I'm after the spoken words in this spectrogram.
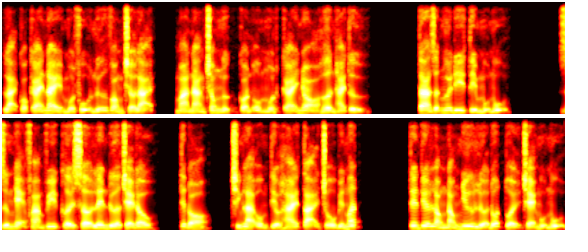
lại có cái này một phụ nữ vòng trở lại, mà nàng trong ngực còn ôm một cái nhỏ hơn hải tử. Ta dẫn ngươi đi tìm mụ mụ. Dương nhẹ phàm vi cười sờ lên đứa trẻ đầu, tiếp đó, chính là ôm tiểu hài tại chỗ biến mất. Tên tiêu lòng nóng như lửa đốt tuổi trẻ mụ mụ,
